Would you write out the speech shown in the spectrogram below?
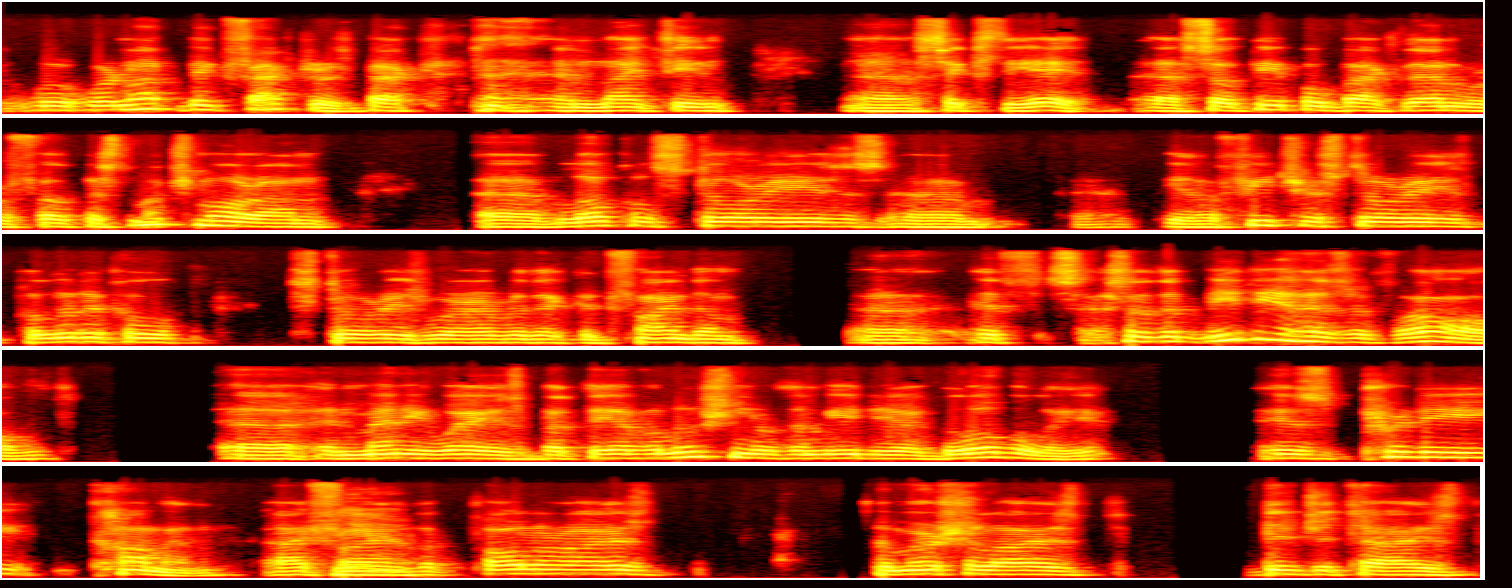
were, were, not big factors back in 1968. Uh, so people back then were focused much more on uh, local stories, um, uh, you know, feature stories, political stories, wherever they could find them. Uh, it's, so the media has evolved uh, in many ways, but the evolution of the media globally is pretty common. I find yeah. the polarized, commercialized, digitized,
